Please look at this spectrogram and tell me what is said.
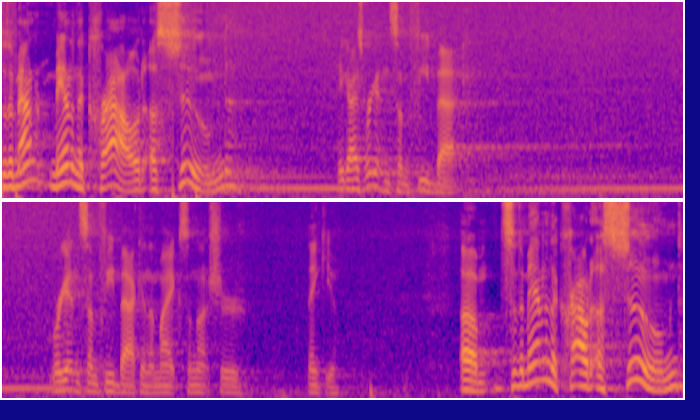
So the man, man in the crowd assumed hey guys, we're getting some feedback. We're getting some feedback in the mics. I'm not sure. Thank you. Um, so the man in the crowd assumed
